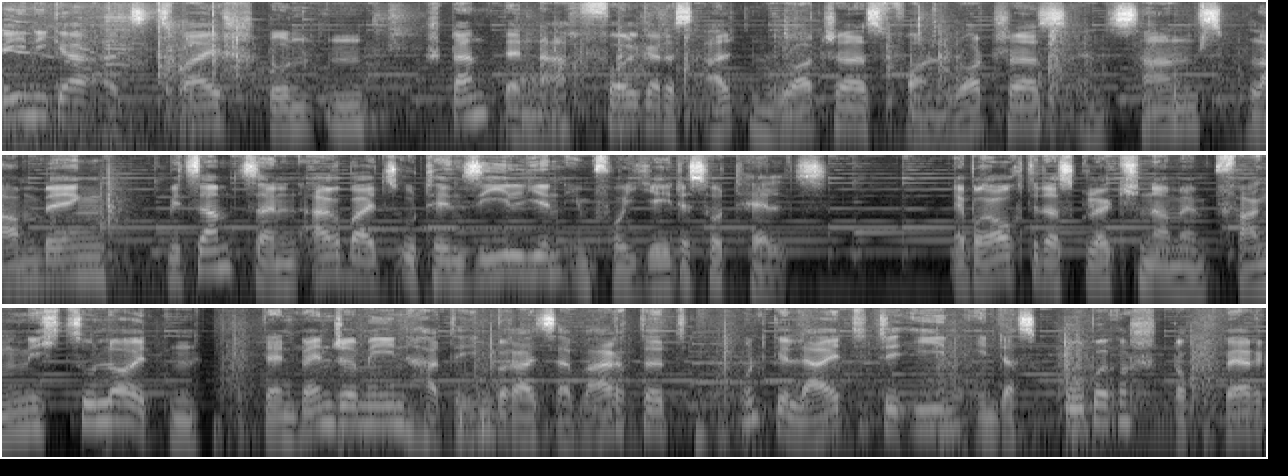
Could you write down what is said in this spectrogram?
Weniger als zwei Stunden stand der Nachfolger des alten Rogers von Rogers Sons Plumbing mitsamt seinen Arbeitsutensilien im Foyer des Hotels. Er brauchte das Glöckchen am Empfang nicht zu läuten, denn Benjamin hatte ihn bereits erwartet und geleitete ihn in das obere Stockwerk,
